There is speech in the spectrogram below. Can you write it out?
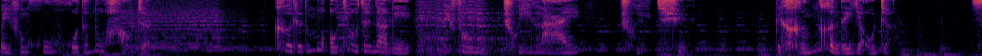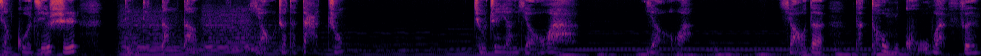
北风呼呼的怒嚎着，可怜的木偶吊在那里，被风吹来吹去，被狠狠的摇着，像过节时叮叮当当摇着的大钟。就这样摇啊摇啊，摇得他痛苦万分。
